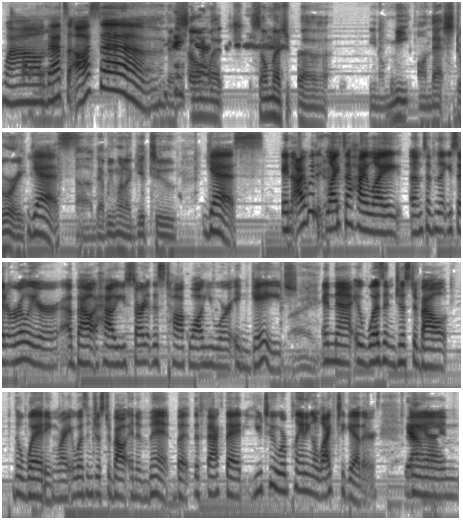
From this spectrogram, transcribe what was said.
Wow, uh, that's awesome. Uh, there's so yes. much, so much, uh, you know, meat on that story. Yes. Uh, that we want to get to. Yes. And I would yeah. like to highlight um, something that you said earlier about how you started this talk while you were engaged, right. and that it wasn't just about the wedding, right? It wasn't just about an event, but the fact that you two were planning a life together yeah. and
